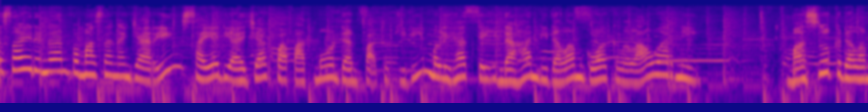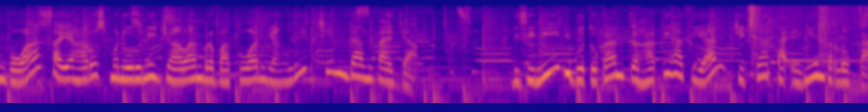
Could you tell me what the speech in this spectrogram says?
Selesai dengan pemasangan jaring, saya diajak Pak Patmo dan Pak Tukidi melihat keindahan di dalam Goa Kelelawar nih. Masuk ke dalam goa, saya harus menuruni jalan berbatuan yang licin dan tajam. Di sini dibutuhkan kehati-hatian jika tak ingin terluka.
